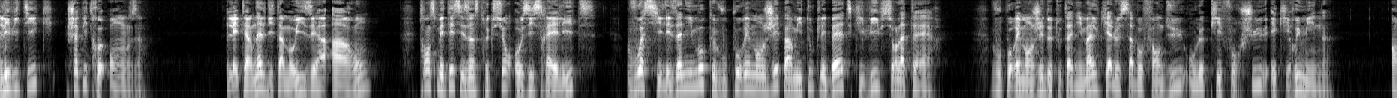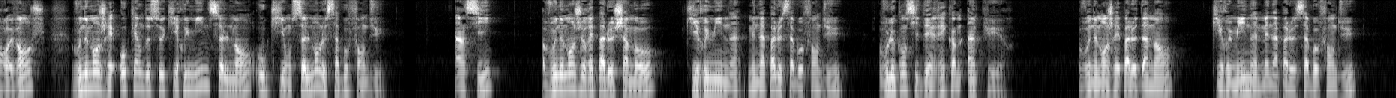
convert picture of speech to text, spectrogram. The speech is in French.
Lévitique, chapitre 11. L'Éternel dit à Moïse et à Aaron, Transmettez ces instructions aux Israélites, Voici les animaux que vous pourrez manger parmi toutes les bêtes qui vivent sur la terre. Vous pourrez manger de tout animal qui a le sabot fendu ou le pied fourchu et qui rumine. En revanche, vous ne mangerez aucun de ceux qui ruminent seulement ou qui ont seulement le sabot fendu. Ainsi, vous ne mangerez pas le chameau, qui rumine mais n'a pas le sabot fendu, vous le considérez comme impur. Vous ne mangerez pas le daman, qui rumine mais n'a pas le sabot fendu,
